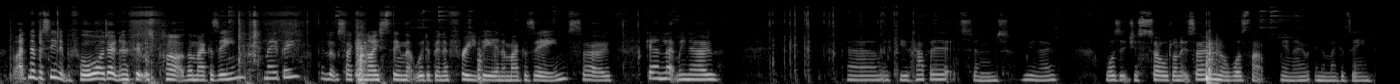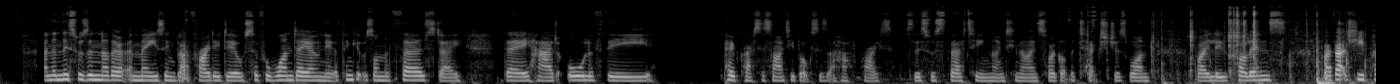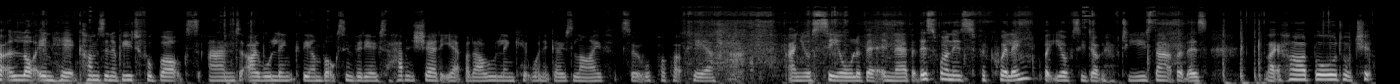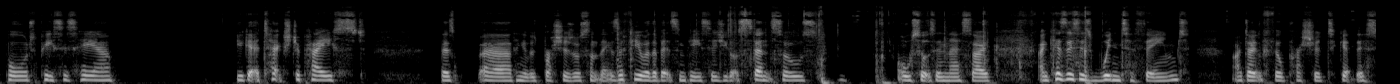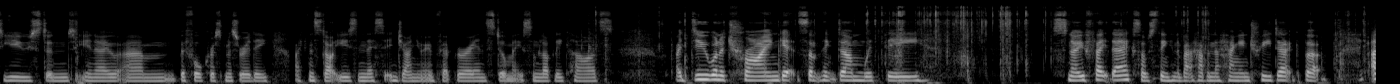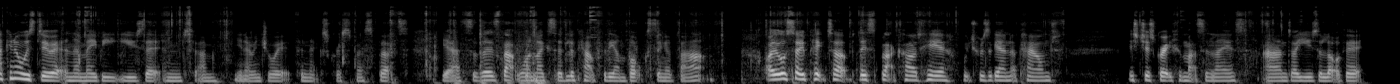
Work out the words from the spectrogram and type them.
But I'd never seen it before. I don't know if it was part of a magazine, maybe. It looks like a nice thing that would have been a freebie in a magazine. So again, let me know um, if you have it and, you know, was it just sold on its own or was that, you know, in a magazine? And then this was another amazing Black Friday deal. So for one day only, I think it was on the Thursday, they had all of the Papercraft Society boxes at half price. So this was $13.99. So I got the Textures one by Lou Collins. I've actually put a lot in here. It comes in a beautiful box and I will link the unboxing video. So I haven't shared it yet, but I will link it when it goes live. So it will pop up here and you'll see all of it in there. But this one is for quilling, but you obviously don't have to use that. But there's like hardboard or chipboard pieces here. You get a texture paste. There's, uh, I think it was brushes or something. There's a few other bits and pieces. You've got stencils, all sorts in there. So, and because this is winter themed, I don't feel pressured to get this used and, you know, um, before Christmas really. I can start using this in January and February and still make some lovely cards. I do want to try and get something done with the snowflake there because I was thinking about having a hanging tree deck but I can always do it and then maybe use it and um, you know enjoy it for next Christmas but yeah so there's that one like I said look out for the unboxing of that I also picked up this black card here which was again a pound it's just great for mats and layers and I use a lot of it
